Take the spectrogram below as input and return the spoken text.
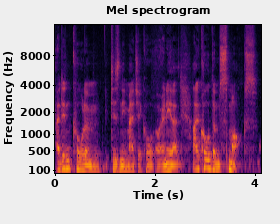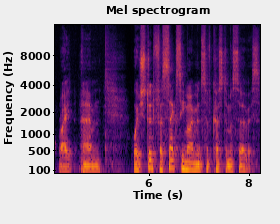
I didn't call them Disney Magic or, or any of that. I called them SMOCs, right? Um, which stood for Sexy Moments of Customer Service.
